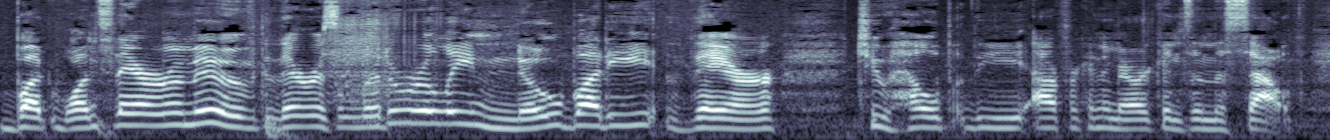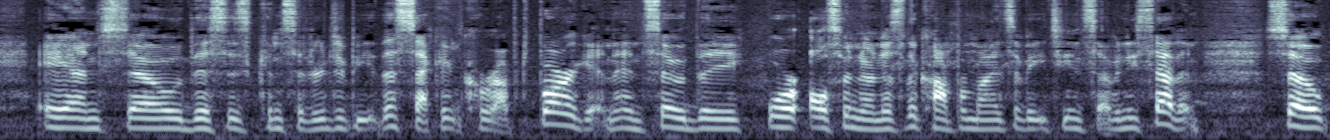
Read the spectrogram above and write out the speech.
But once they are removed, there is literally nobody there to help the African Americans in the South. And so this is considered to be the second corrupt bargain. And so the, or also known as the Compromise of 1877. So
